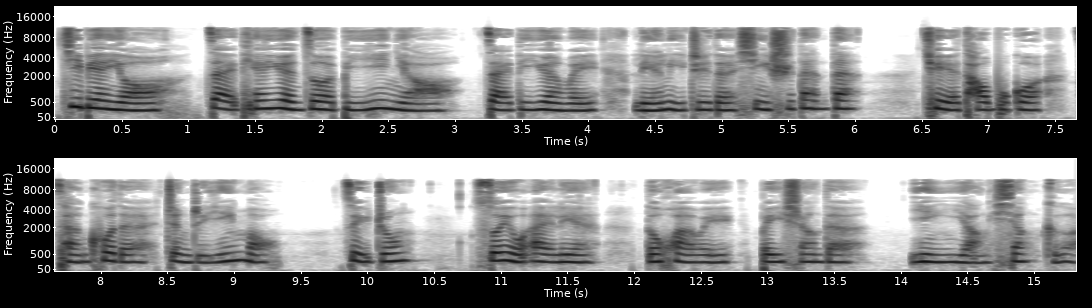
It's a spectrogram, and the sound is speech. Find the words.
即便有在天愿作比翼鸟，在地愿为连理枝的信誓旦旦，却也逃不过残酷的政治阴谋。最终，所有爱恋都化为悲伤的阴阳相隔。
